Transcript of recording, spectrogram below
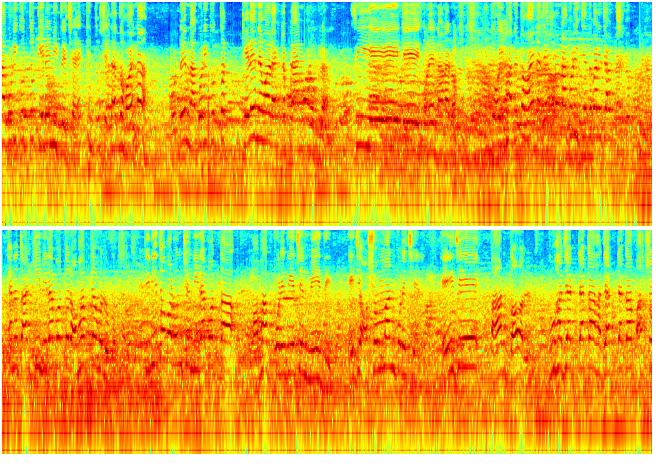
নাগরিকত্ব কেড়ে নিতে চায়, কিন্তু সেটা তো হয় না। ওদের নাগরিকত্ব কেড়ে নেওয়ার একটা প্ল্যান প্রোগ্রাম সিএ করে নানা রকম। কিন্তু ওইভাবে তো হয় না যে কোনো নাগরিক যেতে পারে যাচ্ছে। কেন তার কি নিরাপত্তার অভাবটা হলো কোথায়? তিনি বরঞ্চ নিরাপত্তা অভাব করে দিয়েছেন মেয়েদের। এই যে অসম্মান করেছেন এই যে তার দল দু হাজার টাকা হাজার টাকা, পাঁচশো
